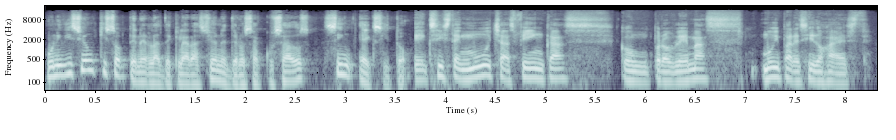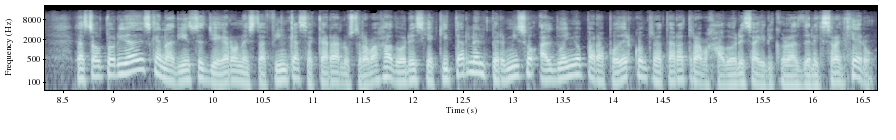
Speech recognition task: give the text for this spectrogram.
Univision quiso obtener las declaraciones de los acusados sin éxito. Existen muchas fincas con problemas muy parecidos a este. Las autoridades canadienses llegaron a esta finca a sacar a los trabajadores y a quitarle el permiso al dueño para poder contratar a trabajadores agrícolas del extranjero.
